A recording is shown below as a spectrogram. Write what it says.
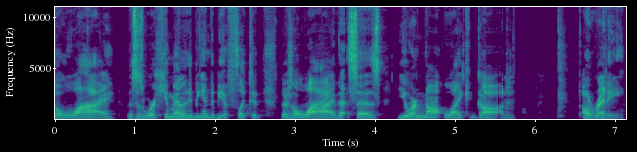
The lie, this is where humanity began to be afflicted. There's a lie that says you are not like God. Hmm. already.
